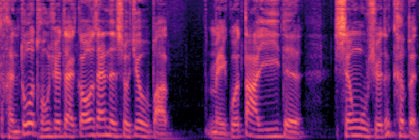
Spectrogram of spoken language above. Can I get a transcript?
很多同学在高三的时候就把美国大一的生物学的课本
